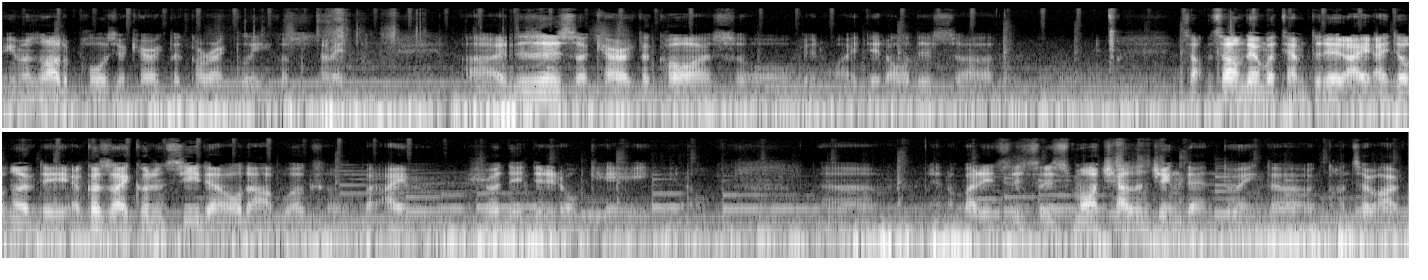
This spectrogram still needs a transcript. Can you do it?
you must know how to pose your character correctly because I mean uh, this is a character course so you know I did all this uh, some, some of them attempted it. I, I don't know if they because I couldn't see the all the artwork so but I'm sure they did it okay you know. Um, you know but it's, it's, it's more challenging than doing the concept art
